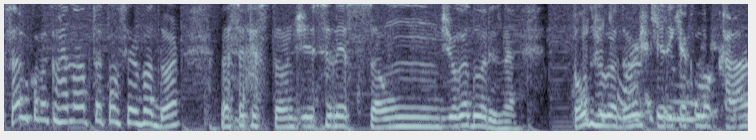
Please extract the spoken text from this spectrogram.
sabe como é que o Renato é conservador nessa questão de seleção de jogadores, né? Todo é jogador que, que ele quer colocar,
